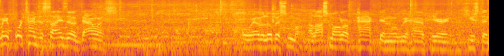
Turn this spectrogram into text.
maybe four times the size of Dallas. We have a little bit a lot smaller pack than what we have here in Houston.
